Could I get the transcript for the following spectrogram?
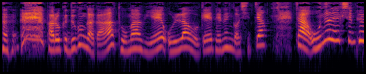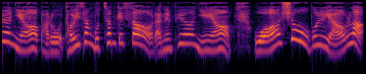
바로 그 누군가가 도마 위에 올라오게 되는 것이죠. 자, 오늘 핵심 표현이요. 바로 더 이상 못 참겠어 라는 표현이에요. 我受不了了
